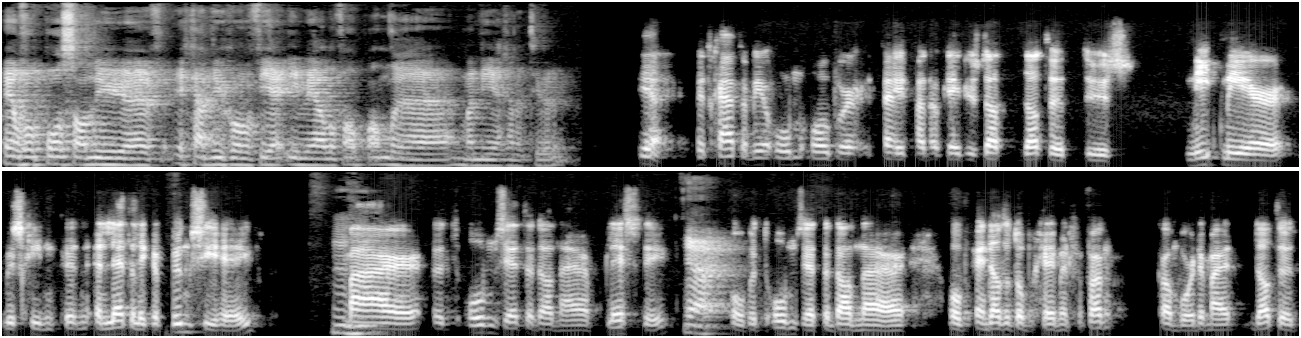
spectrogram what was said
heel veel post al nu, uh, gaat nu gewoon via e-mail of op andere manieren natuurlijk. Ja, het gaat er meer om over het feit van oké, dus dat, dat het dus niet meer misschien een, een letterlijke functie heeft. Mm -hmm. Maar het omzetten dan naar plastic, ja. of het omzetten dan naar. Of, en dat het op een gegeven moment vervangen kan worden, maar dat het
